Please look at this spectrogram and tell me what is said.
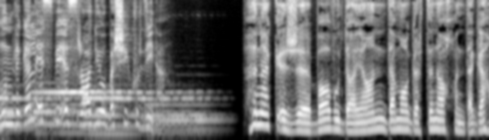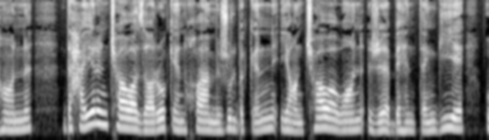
هون لگل اس بی اس رادیو بشی کردینه هنک اج باو و دایان دما گرتنا خوندگهان ده حیرن چاوا زاروکن خواه مجول بکن یان چاوا وان جه بهنتنگیه و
